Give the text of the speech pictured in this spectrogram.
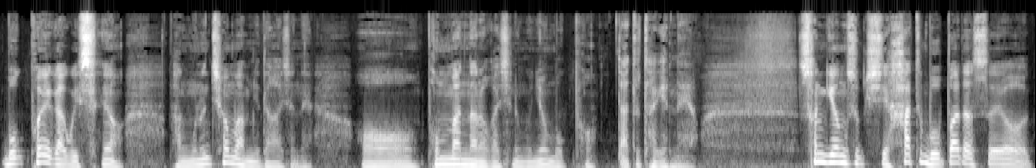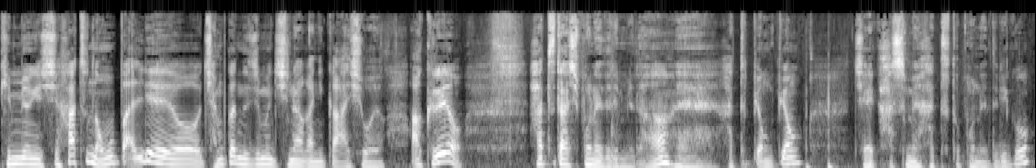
목포에 가고 있어요. 방문은 처음 합니다 하셨네요. 어, 봄 만나러 가시는군요, 목포. 따뜻하겠네요. 선경숙 씨, 하트 못 받았어요. 김명희 씨, 하트 너무 빨리 해요. 잠깐 늦으면 지나가니까 아쉬워요. 아, 그래요? 하트 다시 보내드립니다. 예, 하트 뿅뿅. 제 가슴에 하트도 보내드리고,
